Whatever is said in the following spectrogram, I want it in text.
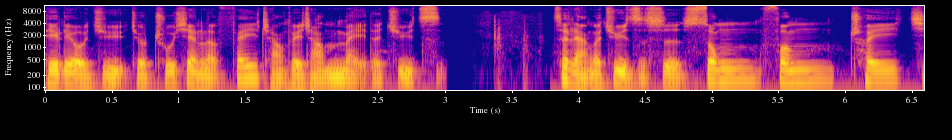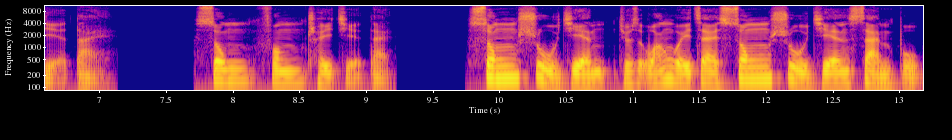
第六句就出现了非常非常美的句子。这两个句子是“松风吹解带”，“松风吹解带”，松树间就是王维在松树间散步，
